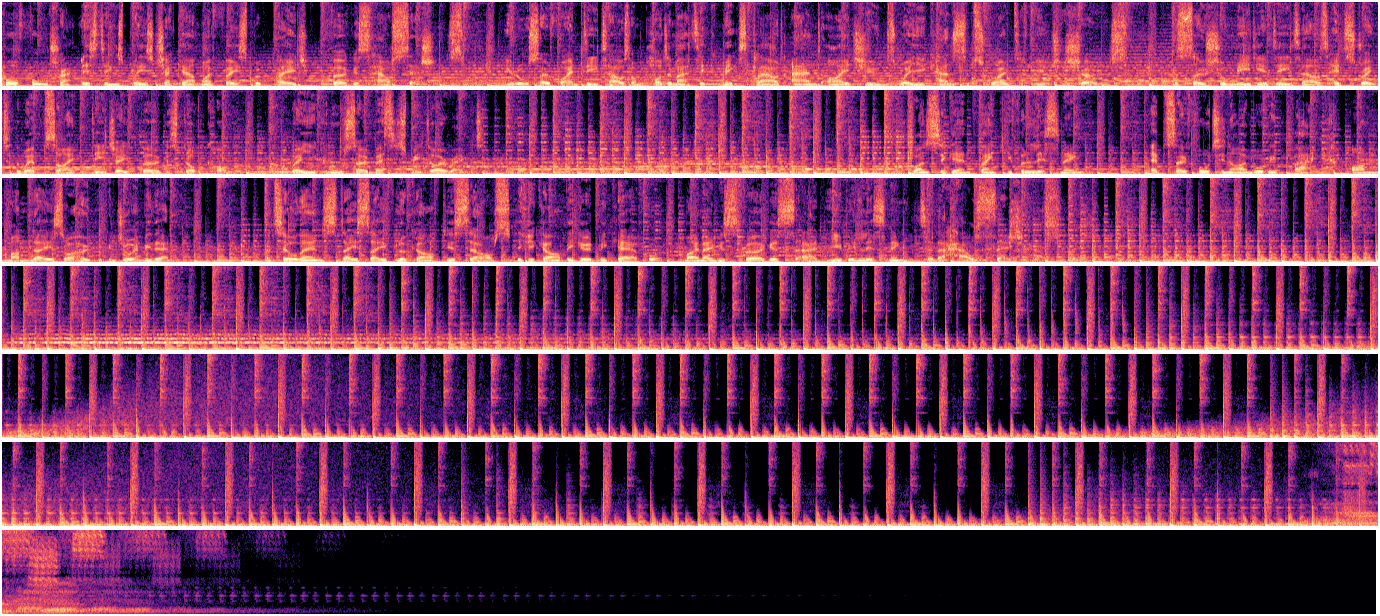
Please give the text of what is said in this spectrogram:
For full track listings, please check out my Facebook page, Fergus House Sessions. You'll also find details on Podomatic, Mixcloud, and iTunes where you can subscribe to future shows. For social media details, head straight to the website djfergus.com, where you can also message me direct. Once again, thank you for listening. Episode 49 will be back on Monday, so I hope you can join me then. Until then, stay safe, look after yourselves. If you can't be good, be careful. My name is Fergus, and you've been listening to the House Sessions.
